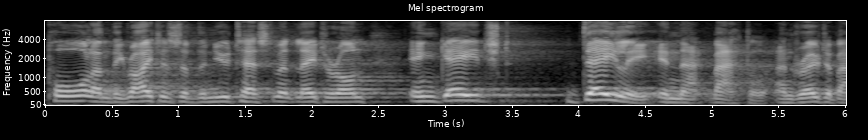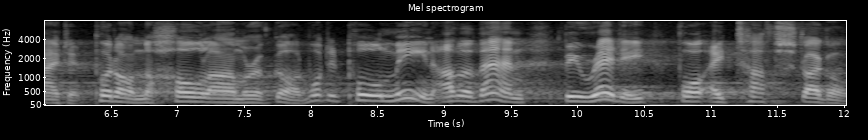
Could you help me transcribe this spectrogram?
Paul and the writers of the New Testament later on engaged daily in that battle and wrote about it. Put on the whole armor of God. What did Paul mean other than be ready for a tough struggle?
